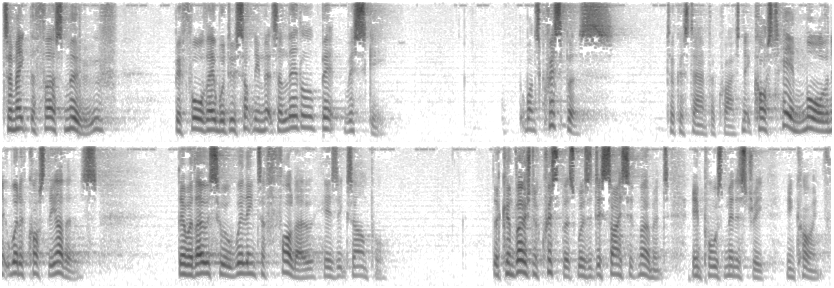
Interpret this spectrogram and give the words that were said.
to make the first move before they will do something that's a little bit risky. But once Crispus took a stand for Christ, and it cost him more than it would have cost the others, there were those who were willing to follow his example. The conversion of Crispus was a decisive moment in Paul's ministry in Corinth.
